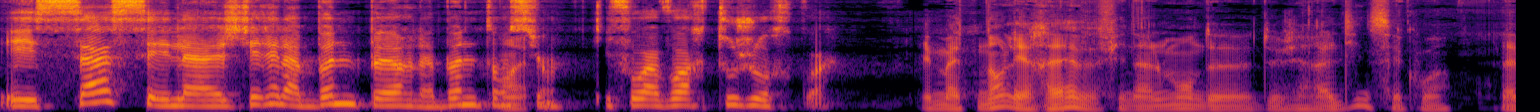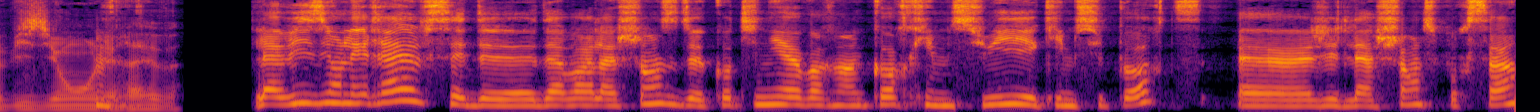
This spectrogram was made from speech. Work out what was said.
Et ça, c'est la, je dirais, la bonne peur, la bonne tension qu'il faut avoir toujours, quoi. Et maintenant, les rêves, finalement, de, Géraldine, c'est quoi? La vision, les rêves? La vision, les rêves, c'est d'avoir la chance de continuer à avoir un corps qui me suit et qui me supporte. Euh, j'ai de la chance pour ça.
